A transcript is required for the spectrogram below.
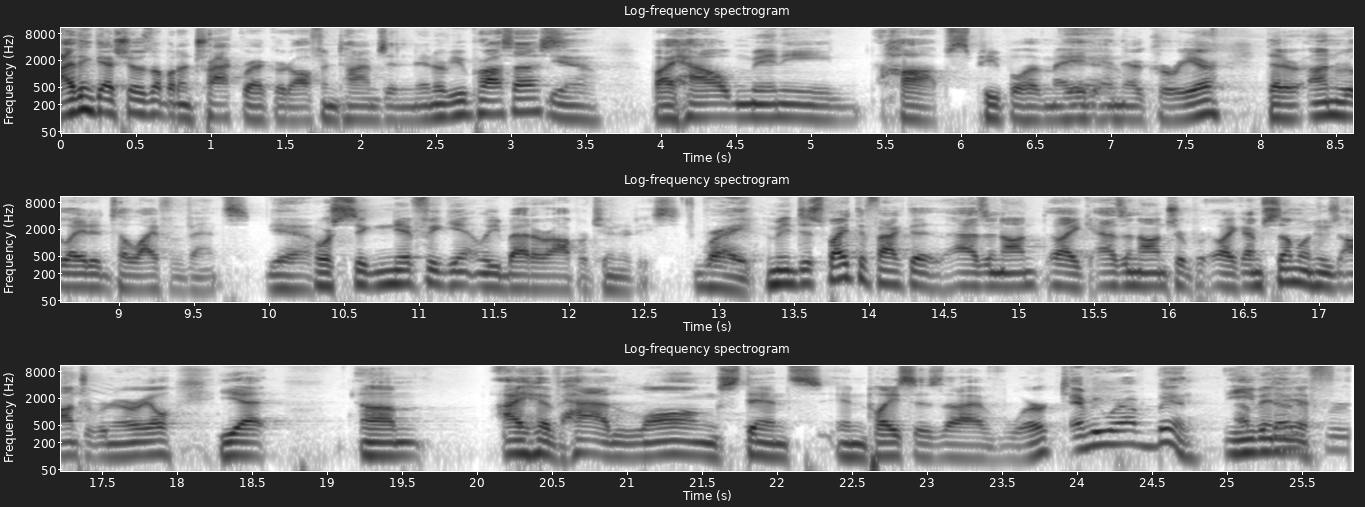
I think that shows up on a track record oftentimes in an interview process Yeah. By how many hops people have made Yeah. in their career that are unrelated to life events Yeah. or significantly better opportunities. Right. I mean, despite the fact that as an on like as an entrepreneur, like I'm someone who's entrepreneurial, yet um, I have had long stints in places that I've worked, Everywhere I've been. I've even if for-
